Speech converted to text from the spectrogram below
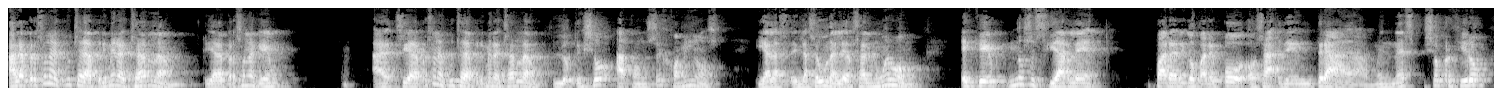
A la persona que escucha la primera charla y a la persona que... si a la persona que escucha la primera charla, lo que yo aconsejo, amigos, y a la, segunda, le o nuevo, es que no sé si darle para rico, para po, o sea, de entrada, ¿me entendés? Yo prefiero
